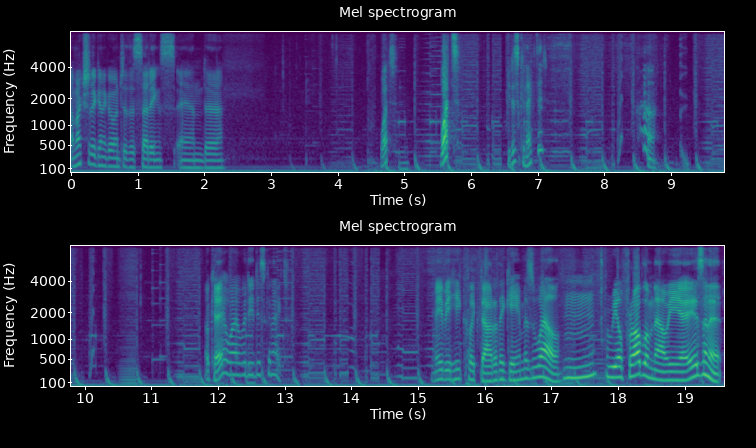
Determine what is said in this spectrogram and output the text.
I'm actually gonna go into the settings and uh, what? What? He disconnected? Huh. Okay, why would he disconnect? Maybe he clicked out of the game as well. Hmm, real problem now, EA, isn't it?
